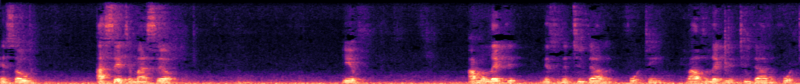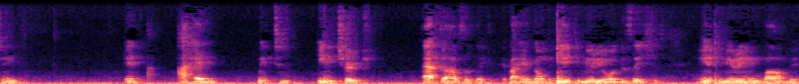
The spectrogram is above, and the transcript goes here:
And so I said to myself, if I'm elected, this was in 2014, if I was elected in 2014 and I hadn't went to any church after I was elected, if I hadn't gone to any community organizations, any community involvement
